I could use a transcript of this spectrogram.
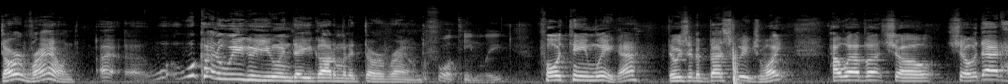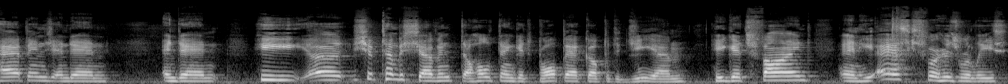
Third round. Uh, uh, wh- what kind of league are you in that you got him in the third round? The 14 league. 14 week, huh? Those are the best weeks, right? However, so so that happens, and then and then he uh, September 7th, the whole thing gets brought back up with the GM. He gets fined, and he asks for his release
